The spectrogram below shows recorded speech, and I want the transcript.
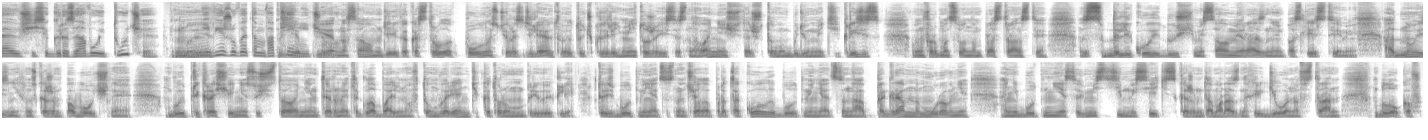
надвигающейся грозовой тучи, ну, не я, вижу в этом вообще я, ничего. Я на самом деле, как астролог, полностью разделяю твою точку зрения. Мне тоже есть основания считать, что мы будем иметь кризис в информационном пространстве с далеко идущими самыми разными последствиями. Одно из них, ну, скажем, побочное, будет прекращение существования интернета глобального в том варианте, к которому мы привыкли. То есть будут меняться сначала протоколы, будут меняться на программном уровне, они будут несовместимы сети, скажем, там разных регионов, стран, блоков,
